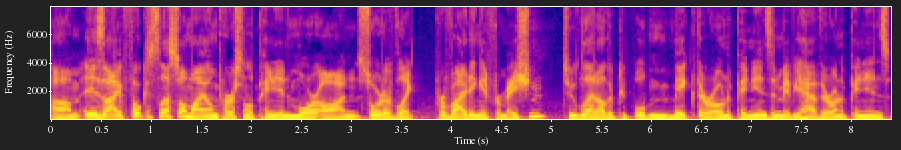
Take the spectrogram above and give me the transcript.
um, is I focus less on my own personal opinion, more on sort of like providing information to let other people make their own opinions and maybe have their own opinions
